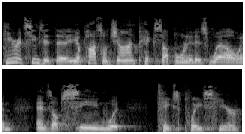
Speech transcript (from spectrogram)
here it seems that the, the apostle John picks up on it as well and ends up seeing what takes place here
